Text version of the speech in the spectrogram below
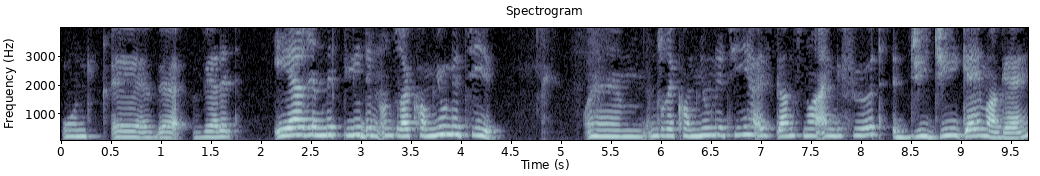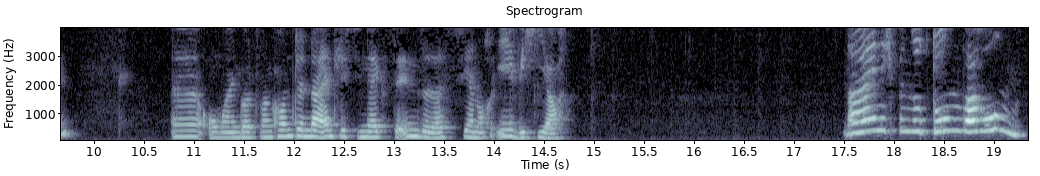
und äh, wer, werdet Ehrenmitglied in unserer Community. Ähm, unsere Community heißt ganz neu eingeführt GG Gamer Gang. Äh, oh mein Gott, wann kommt denn da endlich die nächste Insel? Das ist ja noch ewig hier. Nein, ich bin so dumm. Warum?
